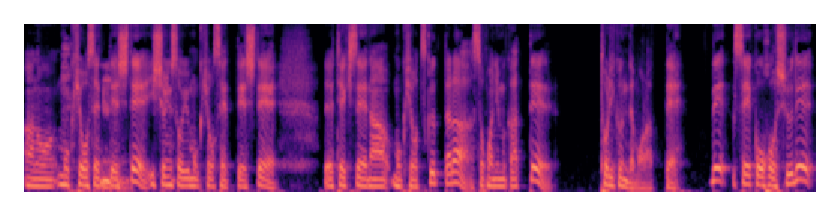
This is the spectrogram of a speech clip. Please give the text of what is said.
あの、目標設定して、一緒にそういう目標設定して、で、適正な目標を作ったら、そこに向かって取り組んでもらって、で、成功報酬で、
